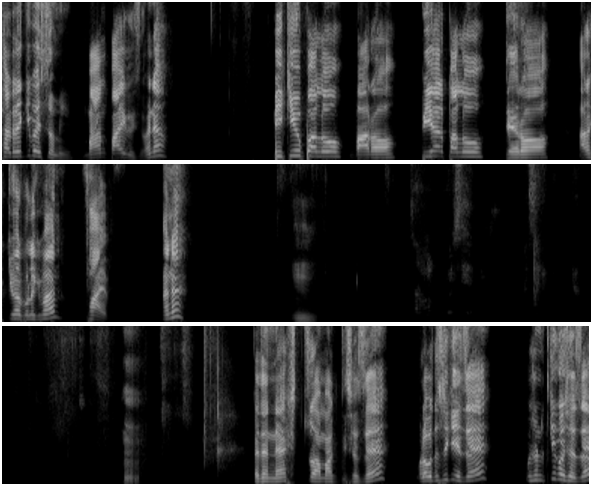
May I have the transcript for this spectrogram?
চাইডৰে কি পাইছো আমি? মান পাই গৈছো, হয় না? পি কিউ পালো বাৰ পি আৰ পালো তেৰ, আৰু কিউ আৰ পালো কিমান? ফাইভ হয়নে? এতিয়া নেক্সট আমাক দিছে যে ওলাব দিছে কি যে কুৱেশ্যনটোত কি কৈছে যে,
